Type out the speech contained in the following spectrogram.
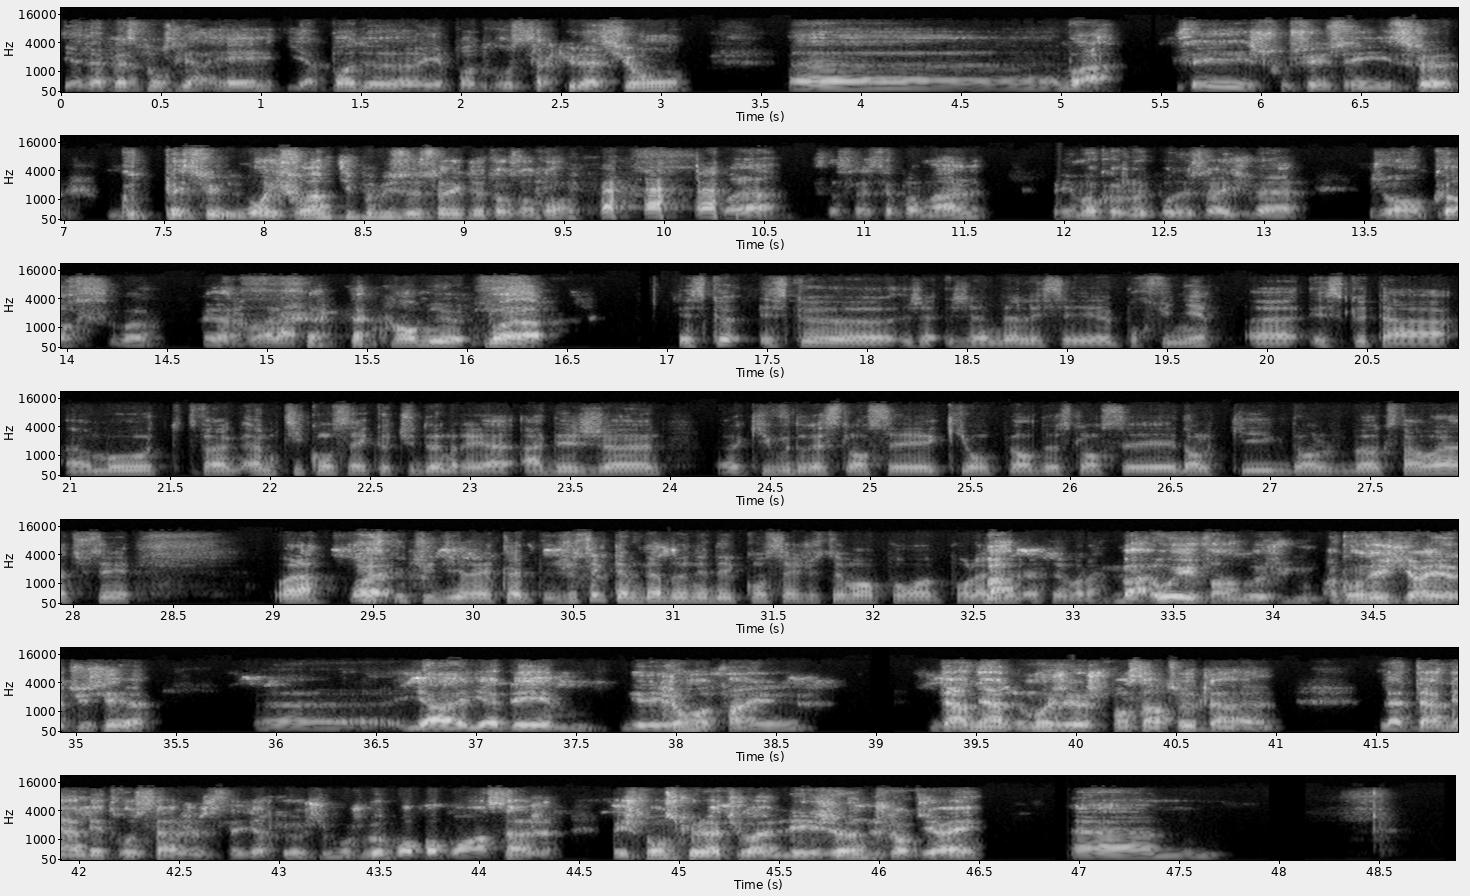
il y a de la place pour se garer, il n'y a, pas de, a pas de grosse circulation. Euh, voilà. C'est, je trouve c'est, ce goût de pestle. Bon, il faudra un petit peu plus de soleil de temps en temps. voilà, ça serait pas mal. Mais moi, quand je me prends du soleil, je vais, je vais en Corse. Voilà, voilà. tant mieux. voilà. Est-ce que, est-ce que euh, j'aime bien laisser pour finir, euh, est-ce que tu as un mot, un petit conseil que tu donnerais à, des jeunes euh, qui voudraient se lancer, qui ont peur de se lancer dans le kick, dans le box Enfin voilà, tu sais, voilà. Qu'est-ce que tu dirais? Je sais que tu aimes bien donner des conseils justement pour, pour la bah, jeunesse. Voilà. Bah oui, enfin, un conseil, je dirais, tu sais, il y a, y, a des, y a des gens, enfin, dernière, moi je, je pense à un truc là la dernière lettre au sage, c'est-à-dire que je ne me prends pas pour un sage, mais je pense que là, tu vois, les jeunes, je leur dirais, euh,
